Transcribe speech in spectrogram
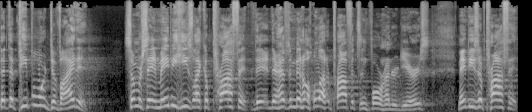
that the people were divided. Some are saying maybe he's like a prophet. There hasn't been a whole lot of prophets in 400 years. Maybe he's a prophet.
